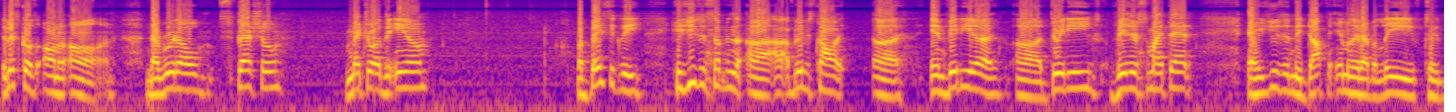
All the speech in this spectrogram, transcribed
The list goes on and on. Naruto Special, Metroid Other M. But basically, he's using something. Uh, I believe it's called uh, NVIDIA uh, 3D Vision, something like that. And he's using the Dolphin emulator, I believe, to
